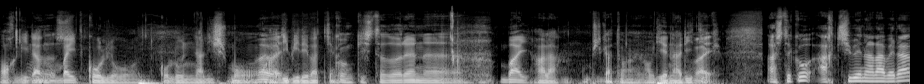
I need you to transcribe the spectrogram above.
Hor gira dut bait kolonialismo bai, bai. adibide bat. Konkistadoren... Uh... Bai, hala, piskatu, horien aritik. Bai. Azteko, artxiben arabera,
